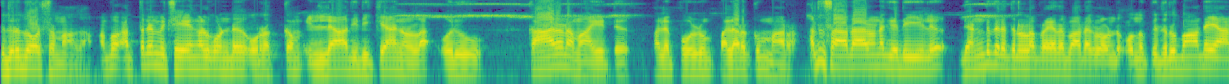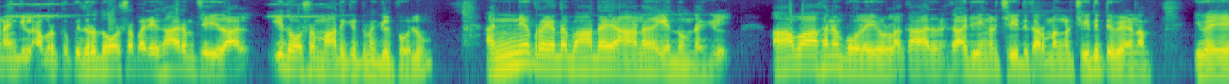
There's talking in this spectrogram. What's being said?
പിതൃദോഷമാകാം. അപ്പോൾ അത്തരം വിഷയങ്ങൾ കൊണ്ട് ഉറക്കം ഇല്ലാതിരിക്കാനുള്ള ഒരു കാരണമായിട്ട് പലപ്പോഴും പലർക്കും മാറാം. അത് സാധാരണഗതിയിൽ രണ്ട് തരത്തിലുള്ള പ്രേതബാധകളുണ്ട്. ഒന്ന് പിതൃബാധയാണെങ്കിൽ അവർക്ക് പിതൃദോഷ പരിഹാരം ചെയ്താൽ ഈ ദോഷം മാറി കിട്ടുമെങ്കിൽ പോലും അന്യപ്രേതബാധയാണ് എന്നുണ്ടെങ്കിൽ ആവാഹനം പോലെയുള്ള കാര്യങ്ങൾ ചെയ്ത് കർമ്മങ്ങൾ ചെയ്തിട്ട് വേണം ഇവയെ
